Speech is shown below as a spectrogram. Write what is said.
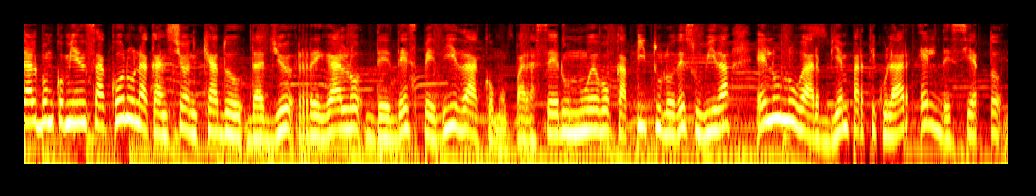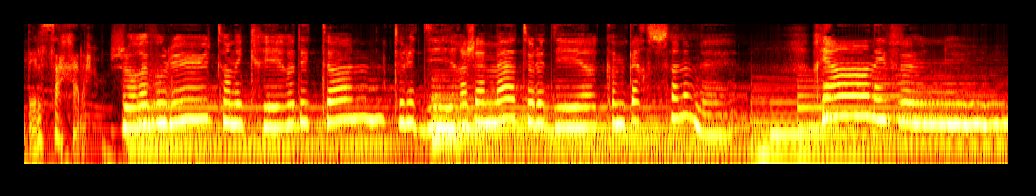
El álbum comienza con una canción cadeau d'adieu, regalo de despedida, como para hacer un nuevo capítulo de su vida en un lugar bien particular, el desierto del Sahara. J'aurais voulu t'en écrire des tonnes, te le dire, à jamais te le dire, comme personne mais rien n'est venu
